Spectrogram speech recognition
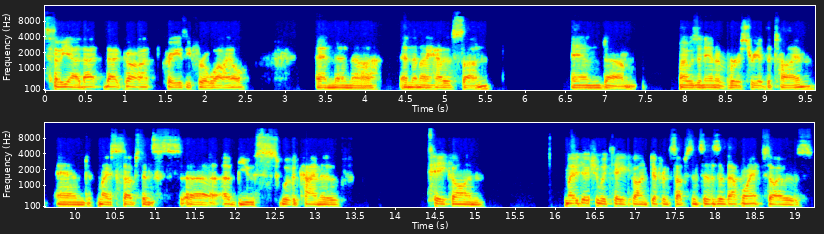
so yeah that that got crazy for a while. And then uh and then I had a son, and um, I was an anniversary at the time, and my substance uh, abuse would kind of take on my addiction would take on different substances at that point. So I was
